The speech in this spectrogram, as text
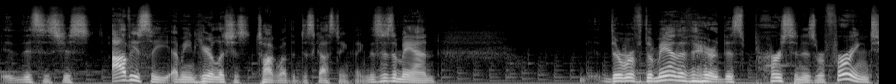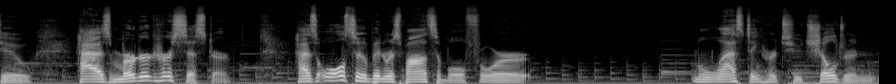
this is just obviously. I mean, here let's just talk about the disgusting thing. This is a man. The the man that this person is referring to has murdered her sister, has also been responsible for molesting her two children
